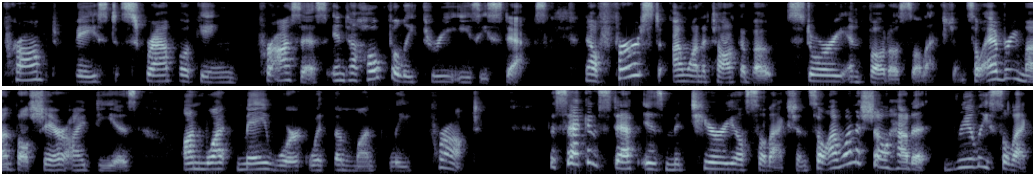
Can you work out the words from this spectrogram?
prompt-based scrapbooking process into hopefully three easy steps. Now, first, I want to talk about story and photo selection. So every month I'll share ideas on what may work with the monthly prompt. The second step is material selection. So I want to show how to really select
